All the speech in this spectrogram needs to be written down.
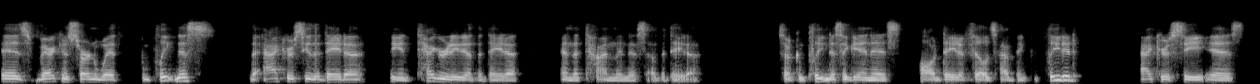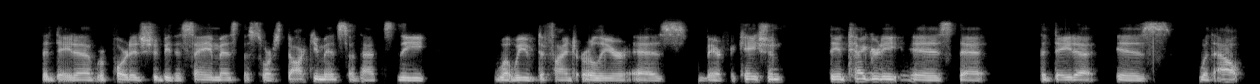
is very concerned with completeness, the accuracy of the data, the integrity of the data, and the timeliness of the data. So completeness again is all data fields have been completed. Accuracy is the data reported should be the same as the source document. So that's the what we've defined earlier as verification. The integrity is that the data is without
